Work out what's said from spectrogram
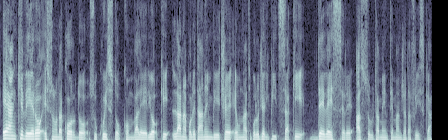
È anche vero, e sono d'accordo su questo con Valerio, che la napoletana invece è una tipologia di pizza che deve essere assolutamente mangiata fresca.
